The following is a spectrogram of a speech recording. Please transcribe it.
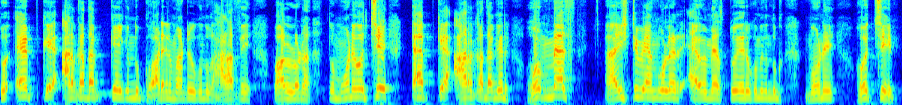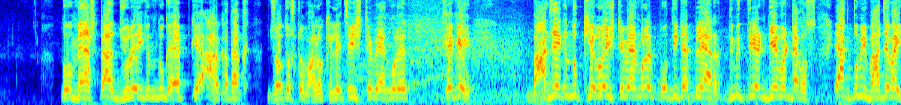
তো অ্যাপকে আর কাদাককে কিন্তু ঘরের মাঠেও কিন্তু হারাতে পারল না। তো মনে হচ্ছে অ্যাপকে আর কাদাকের হোম ম্যাচ ইস্ট বেঙ্গলের অ্যাও ম্যাচ তো এরকমই কিন্তু মনে হচ্ছে। তো ম্যাচটা জুড়েই কিন্তু অ্যাপকে আর কাদাক যথেষ্ট ভালো খেলেছে ইস্ট বেঙ্গলের থেকে। বাজে কিন্তু খেললো ইস্ট বেঙ্গলের প্রতিটা প্লেয়ার দিমিত্রিয়ান ডিএমন ডাকস একদমই বাজে ভাই।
